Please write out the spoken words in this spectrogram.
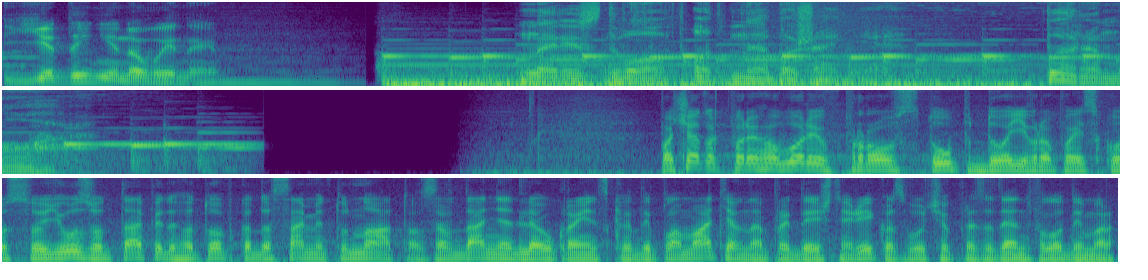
Єдині новини. На Різдво одне бажання перемога. Початок переговорів про вступ до Європейського союзу та підготовка до саміту НАТО. Завдання для українських дипломатів на прийдешній рік озвучив президент Володимир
